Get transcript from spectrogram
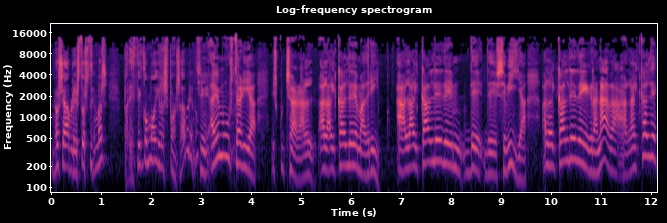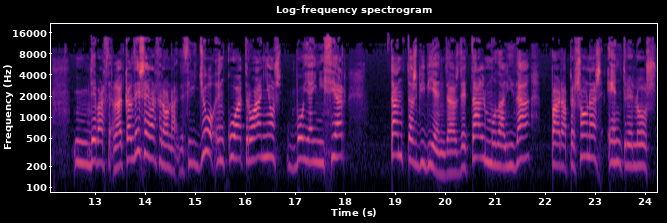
no se hable estos temas parece como irresponsable, ¿no? Sí, a mí me gustaría escuchar al, alcalde de Madrid, al alcalde de, de, Sevilla, al alcalde de Granada, al alcalde de Barcelona, la alcaldesa de Barcelona. Es decir, yo en cuatro años voy a iniciar tantas viviendas de tal modalidad para personas entre los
